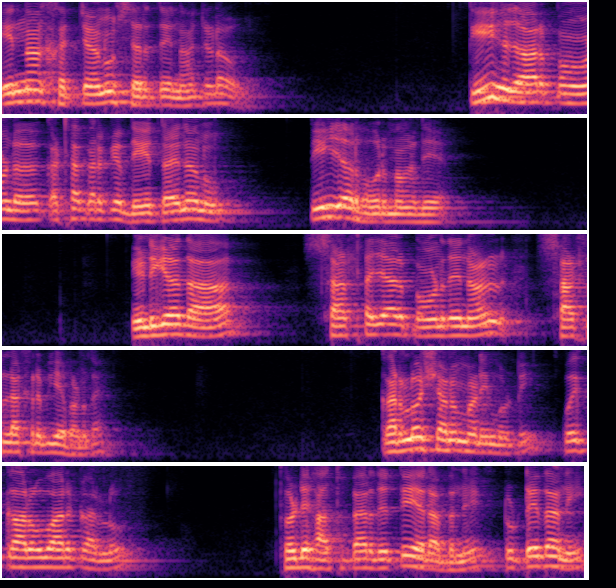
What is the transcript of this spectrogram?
ਇਹਨਾਂ ਖੱਚਾਂ ਨੂੰ ਸਿਰ ਤੇ ਨਾ ਚੜਾਓ। 30000 ਪਾਉਂਡ ਇਕੱਠਾ ਕਰਕੇ ਦੇਤਾ ਇਹਨਾਂ ਨੂੰ 30000 ਹੋਰ ਮੰਗਦੇ ਆ। ਇੰਡੀਆ ਦਾ 60000 ਪਾਉਂਡ ਦੇ ਨਾਲ 60 ਲੱਖ ਰੁਪਏ ਬਣਦਾ। ਹੈ। ਕਰ ਲੋ ਸ਼ਰਮ ਮਾੜੀ ਮੋਟੀ, ਕੋਈ ਕਾਰੋਬਾਰ ਕਰ ਲੋ ਤੁਹਾਡੇ ਹੱਥ ਪੈਰ ਦਿੱਤੇ ਆ ਰੱਬ ਨੇ, ਟੁੱਟੇ ਤਾਂ ਨਹੀਂ।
